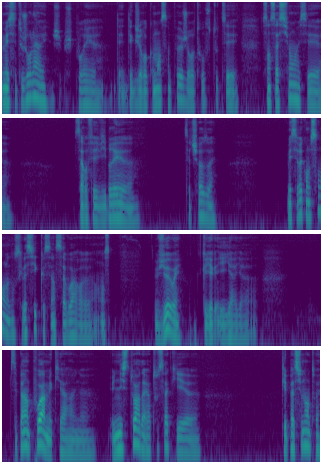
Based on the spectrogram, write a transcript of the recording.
Mais c'est toujours là, oui. Je, je pourrais, euh, dès, dès que je recommence un peu, je retrouve toutes ces sensations et c'est, euh, ça refait vibrer cette chose, ouais. Mais c'est vrai qu'on le sent dans la danse classique que c'est un savoir euh, en- vieux, oui. Y a, il y a- il y a- c'est pas un poids, mais qu'il y a une, une histoire derrière tout ça qui est, euh, qui est passionnante, ouais.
